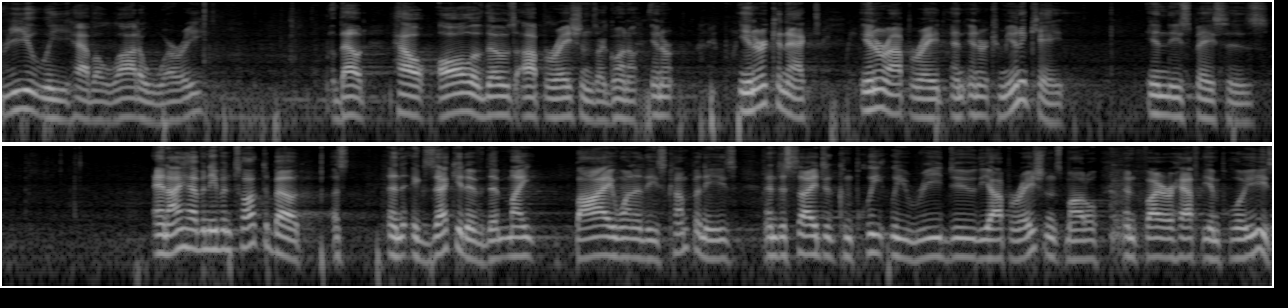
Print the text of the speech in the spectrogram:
really have a lot of worry about how all of those operations are going to inter, interconnect, interoperate, and intercommunicate in these spaces. And I haven't even talked about a an executive that might buy one of these companies and decide to completely redo the operations model and fire half the employees.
